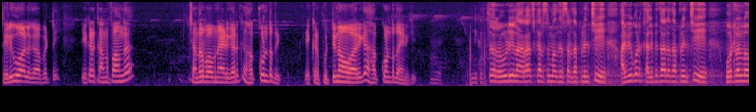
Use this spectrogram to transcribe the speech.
తెలుగు వాళ్ళు కాబట్టి ఇక్కడ కన్ఫామ్గా చంద్రబాబు నాయుడు గారికి హక్కు ఉంటుంది. ఇక్కడ పుట్టిన వారిగా హక్కు ఉంటుంది ఆయనకి. రౌడీల అరాచకాల సినిమాలు తీస్తారు తప్పనించి అవి కూడా కల్పితాలే తప్పనించి ఓట్లలో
